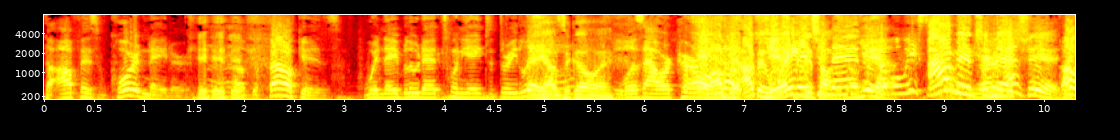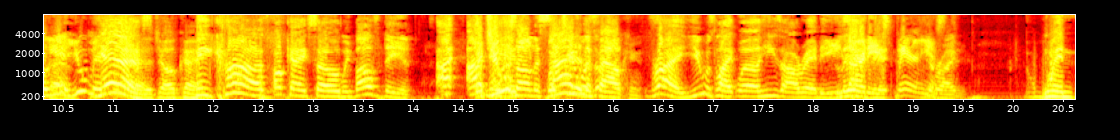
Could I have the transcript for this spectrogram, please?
the offensive coordinator of the Falcons when they blew that twenty-eight to three lead. Hey, how's it going? Was our current Oh, I've been. I've been Jim waiting to mentioned talk that about a couple weeks ago. I mentioned Yeah, that that's- shit. Oh yeah, you mentioned Yes, that. Okay. because okay, so We both did. I, I But you was on the side you of the Falcons. right? You was like, well, he's already He's lived already it. experienced. You're right. when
